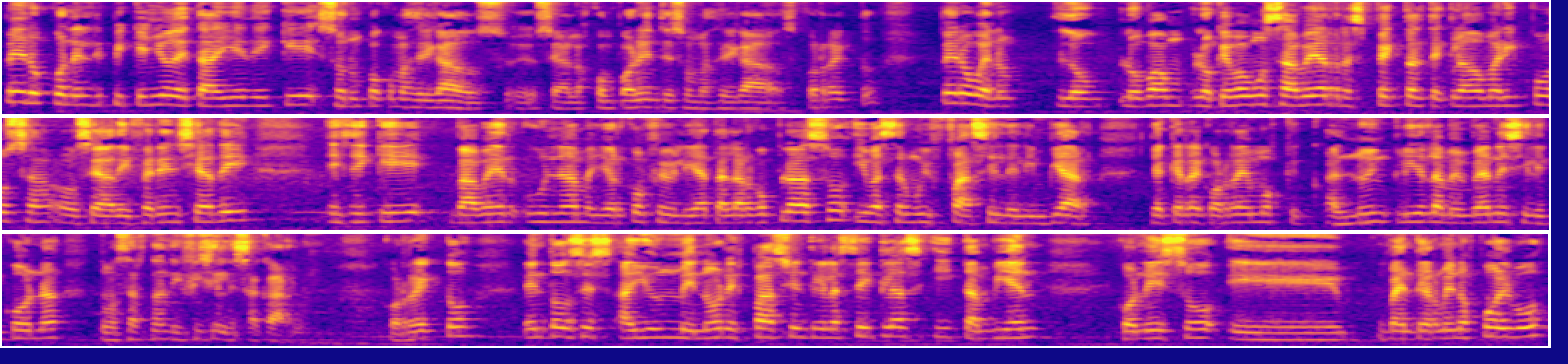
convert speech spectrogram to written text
pero con el pequeño detalle de que son un poco más delgados, o sea, los componentes son más delgados, ¿correcto? Pero bueno, lo, lo, lo que vamos a ver respecto al teclado mariposa, o sea, a diferencia de, es de que va a haber una mayor confiabilidad a largo plazo y va a ser muy fácil de limpiar, ya que recordemos que al no incluir la membrana de silicona no va a ser tan difícil de sacarlo, ¿correcto? Entonces hay un menor espacio entre las teclas y también con eso eh, va a entrar menos polvo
